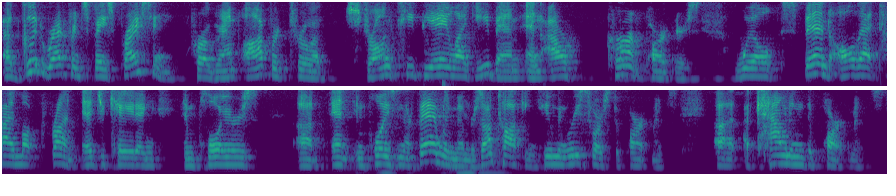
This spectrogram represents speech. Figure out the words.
a good reference-based pricing program offered through a strong TPA like EBAM and our current partners will spend all that time up front educating employers uh, and employees and their family members. I'm talking human resource departments, uh, accounting departments,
